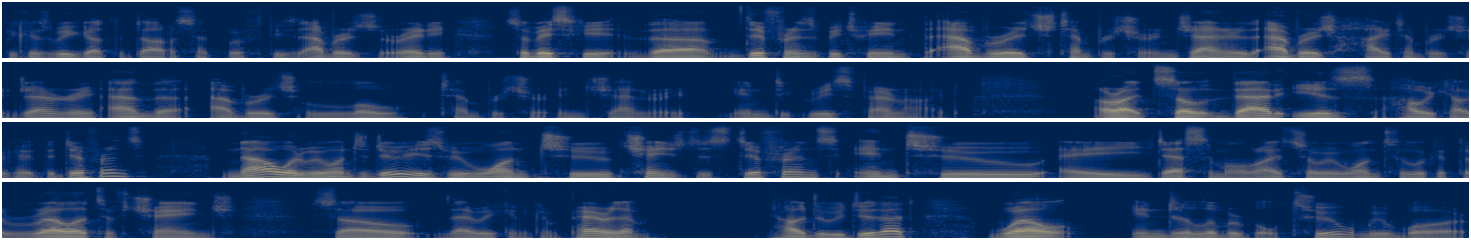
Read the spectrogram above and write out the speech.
because we got the data set with these averages already. So basically the difference between the average temperature in January, the average high temperature in January and the average low temperature in January in degrees Fahrenheit. All right, so that is how we calculate the difference. Now what we want to do is we want to change this difference into a decimal, right? So we want to look at the relative change so that we can compare them. How do we do that? Well, in deliverable 2, we were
